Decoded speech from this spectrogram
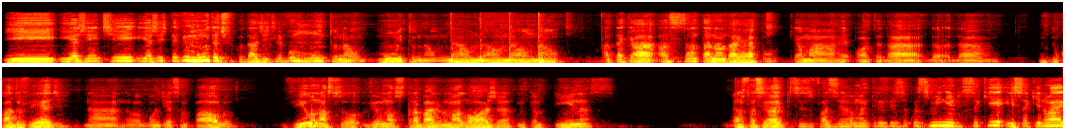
E, e, a gente, e a gente teve muita dificuldade, a gente levou muito não, muito não, não, não, não, não. Até que a, a Santa Nanda Apple, que é uma repórter da, da, da- do Quadro Verde, na, no Bom Dia São Paulo, viu o nosso, viu o nosso trabalho numa loja em Campinas. Ela falou assim, "Ó, eu preciso fazer uma entrevista com esse menino. Isso aqui, isso aqui não é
